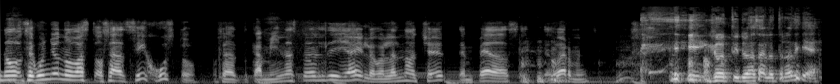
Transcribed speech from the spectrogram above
no, según yo no basta, o sea, sí, justo. O sea, caminas todo el día y luego en la noche te empedas y te duermes. y continúas al otro día.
